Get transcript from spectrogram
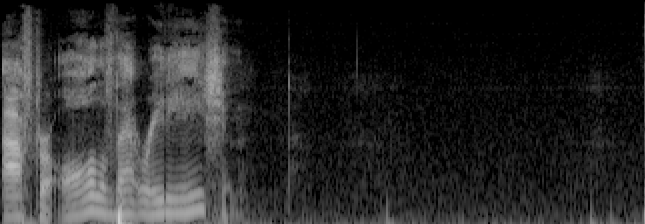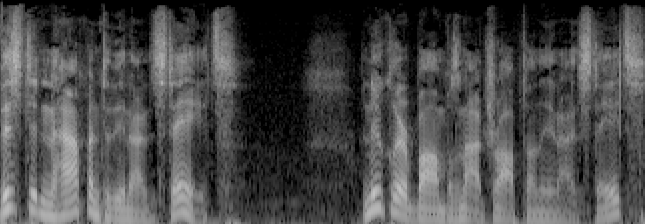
after all of that radiation? This didn't happen to the United States. A nuclear bomb was not dropped on the United States.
